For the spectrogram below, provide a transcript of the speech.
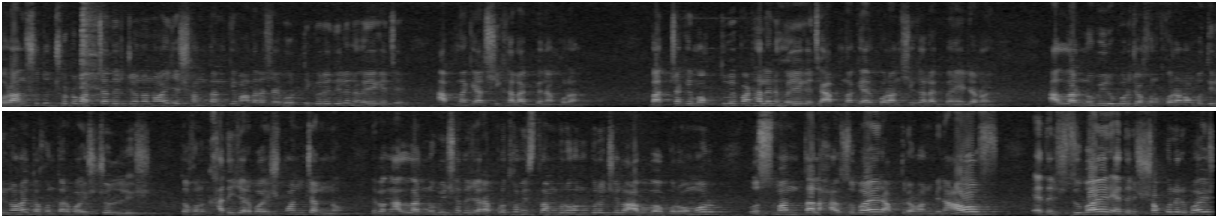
কোরআন শুধু ছোট বাচ্চাদের জন্য নয় যে সন্তানকে মাদ্রাসায় ভর্তি করে দিলেন, হয়ে গেছে। আপনাকে আর শিখা লাগবে না কোরআন। বাচ্চাকে মক্তবে পাঠালেন, হয়ে গেছে। আপনাকে আর কোরআন শিখা লাগবে না, এটা নয়। আল্লাহর নবীর উপর যখন কোরআন অবতীর্ণ হয়, তখন তার বয়স চল্লিশ। তখন খাদিজার বয়স পঞ্চান্ন। এবং আল্লাহর নবীর সাথে যারা প্রথম ইসলাম গ্রহণ করেছিল, আবু বকর, ওমর, ওসমান, তালহা জুবায়ের আব্দুর রহমান বিন আউফ এদের জুবায়ের এদের সকলের বয়স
